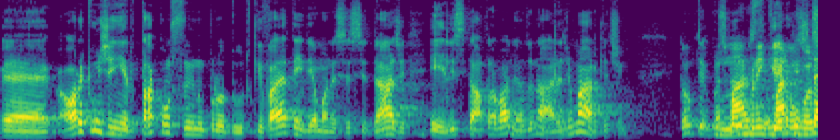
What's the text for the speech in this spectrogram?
é, a hora que o engenheiro está construindo um produto que vai atender uma necessidade, ele está trabalhando na área de marketing. Então, por isso que eu brinquei com você.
